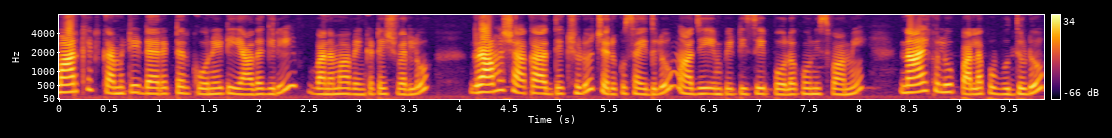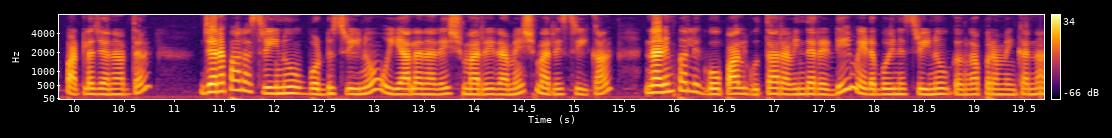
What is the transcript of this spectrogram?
market committee director Koneti Yadagiri Vanama Venkateswarlu గ్రామ శాఖ అధ్యక్షుడు చెరుకు సైదులు మాజీ ఎంపీటీసీ పోలకోని స్వామి నాయకులు పల్లపు బుద్ధుడు పట్ల జనార్దన్ జనపాల శ్రీను బొడ్డు శ్రీను ఉయ్యాల నరేష్ మర్రి రమేష్ మర్రి శ్రీకాంత్ నడింపల్లి గోపాల్ గుత్తా రవీందర్ రెడ్డి మేడబోయిన శ్రీను గంగాపురం వెంకన్న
